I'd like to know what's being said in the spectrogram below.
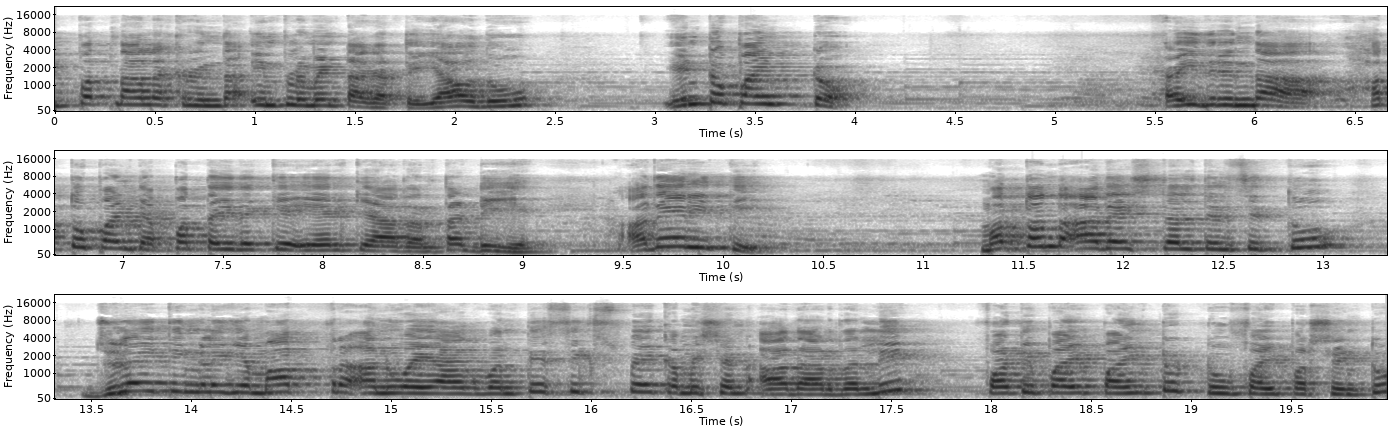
ಇಪ್ಪತ್ನಾಲ್ಕರಿಂದ ಇಂಪ್ಲಿಮೆಂಟ್ ಆಗತ್ತೆ. ಯಾವುದು? ಎಂಟು ಪಾಯಿಂಟ್ ಐದರಿಂದ ಹತ್ತು ಪಾಯಿಂಟ್ ಎಪ್ಪತ್ತೈದಕ್ಕೆ ಏರಿಕೆ ಆದಂಥ ಡಿ ಎ ಅದೇ ರೀತಿ ಮತ್ತೊಂದು ಆದೇಶದಲ್ಲಿ ತಿಳಿಸಿತ್ತು, ಜುಲೈ ತಿಂಗಳಿಗೆ ಮಾತ್ರ ಅನ್ವಯ ಆಗುವಂತೆ ಸಿಕ್ಸ್ ಪೇ ಕಮಿಷನ್ ಆಧಾರದಲ್ಲಿ forty five point two five percent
